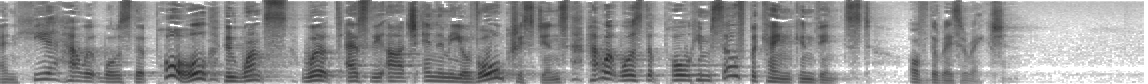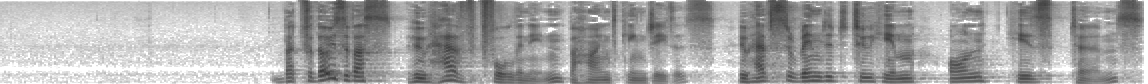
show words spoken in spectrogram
and hear how it was that Paul, who once worked as the arch enemy of all Christians, how it was that Paul himself became convinced of the resurrection. But for those of us who have fallen in behind King Jesus, who have surrendered to him on his terms,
